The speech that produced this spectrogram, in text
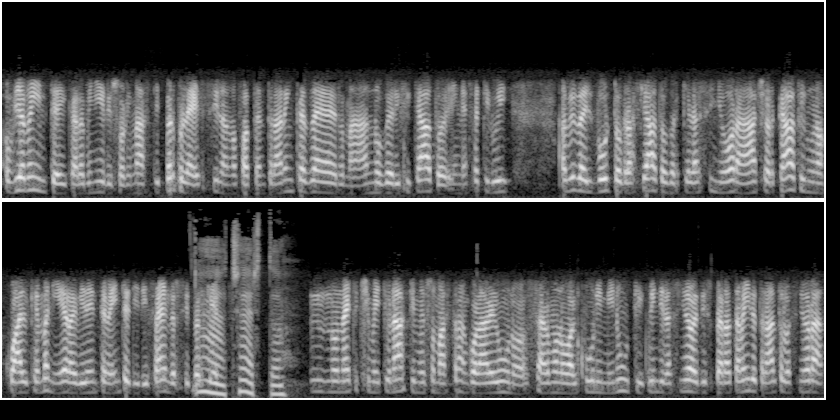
Ovviamente i carabinieri sono rimasti perplessi, l'hanno fatto entrare in caserma, hanno verificato e in effetti lui aveva il volto graffiato perché la signora ha cercato in una qualche maniera evidentemente di difendersi perché Ah, certo. Non è che ci metti un attimo insomma a strangolare uno, servono alcuni minuti, quindi la signora disperatamente, tra l'altro la signora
